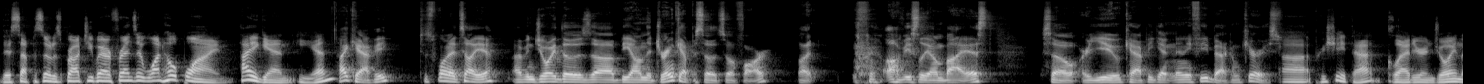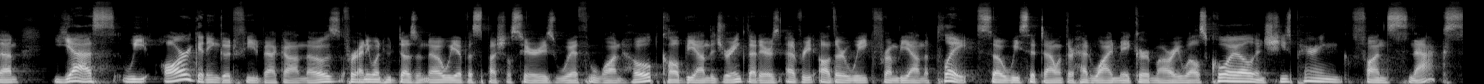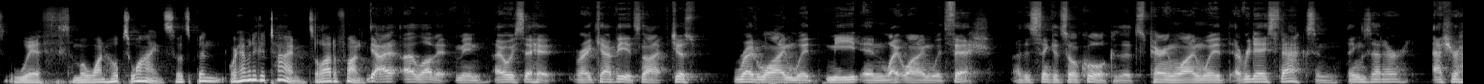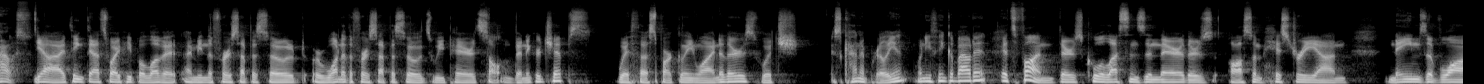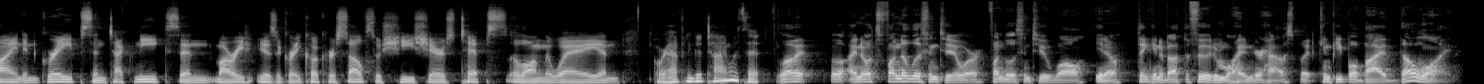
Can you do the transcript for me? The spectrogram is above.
This episode is brought to you by our friends at One Hope Wine. Hi again, Ian. Hi, Cappy. Just want to tell you, I've enjoyed those uh, Beyond the Drink episodes so far, but obviously I'm biased. So, are you, Cappy, getting any feedback? I'm curious. Uh, appreciate that. Glad you're enjoying them. Yes, we are getting good feedback on those. For anyone who doesn't know, we have a special series with One Hope called Beyond the Drink that airs every other week from Beyond the Plate. So we sit down with their head winemaker, Mari Wells Coyle, and she's pairing fun snacks with some of One Hope's wines. So it's been, we're having a good time. It's a lot of fun. Yeah, I, I love it. I mean, I always say it, right, Cappy? It's not just red wine with meat and white wine with fish. I just think it's so cool because it's pairing wine with everyday snacks and things that are at your house. Yeah, I think that's why people love it. I mean, the first episode or one of the first episodes, we paired salt and vinegar chips with a sparkling wine of theirs, which is kind of brilliant when you think about it. It's fun. There's cool lessons in there. There's awesome history on names of wine and grapes and techniques. And Mari is a great cook herself, so she shares tips along the way, and we're having a good time with it. Love it. Well, I know it's fun to listen to or fun to listen to while, you know, thinking about the food and wine in your house, but can people buy the wine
